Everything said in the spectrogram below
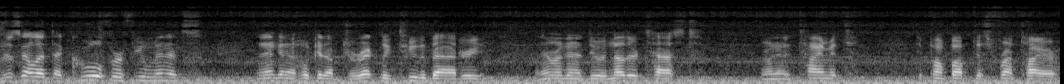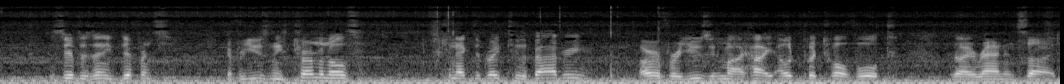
just gonna let that cool for a few minutes and then I'm gonna hook it up directly to the battery and then we're gonna do another test. We're gonna time it to pump up this front tire to see if there's any difference if we're using these terminals connected right to the battery or if we're using my high output 12 volt that I ran inside.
